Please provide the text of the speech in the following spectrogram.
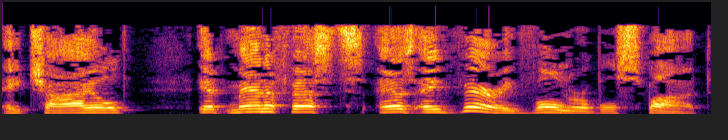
a child, it manifests as a very vulnerable spot.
